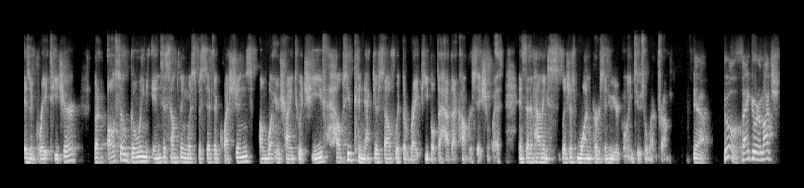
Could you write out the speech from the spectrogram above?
is a great teacher, but also going into something with specific questions on what you're trying to achieve helps you connect yourself with the right people to have that conversation with instead of having just one person who you're going to to learn from. Yeah. Cool. Thank you very much.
